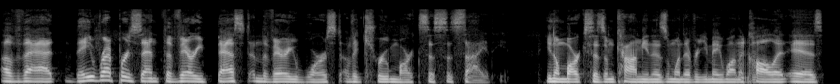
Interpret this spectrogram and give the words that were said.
of that they represent the very best and the very worst of a true Marxist society. You know, Marxism, communism, whatever you may want to mm-hmm. call it, is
